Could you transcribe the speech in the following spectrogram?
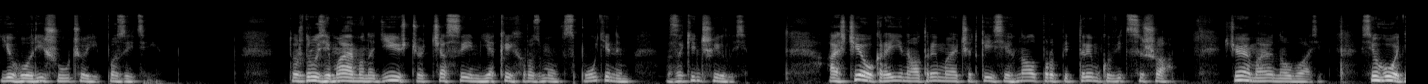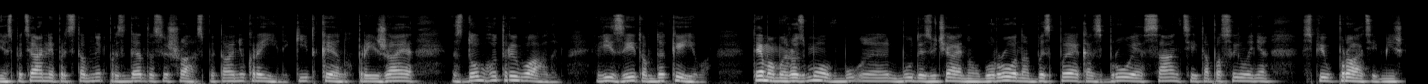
його рішучої позиції. Тож, друзі, маємо надію, що часи м'яких розмов з Путіним закінчились. А ще Україна отримає чіткий сигнал про підтримку від США. Що я маю на увазі? Сьогодні спеціальний представник президента США з питань України Кіт Келлог приїжджає з довготривалим візитом до Києва. Темами розмов е, буде, звичайно, оборона, безпека, зброя, санкції та посилення співпраці між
